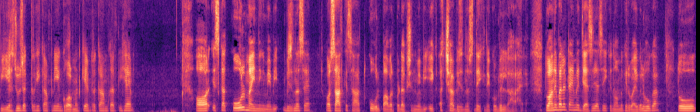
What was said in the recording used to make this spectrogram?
पी सेक्टर की कंपनी है गवर्नमेंट के अंडर काम करती है, और इसका कोल माइनिंग में भी बिज़नेस है। और साथ के साथ कोल पावर प्रोडक्शन में भी एक अच्छा बिज़नेस देखने को मिल रहा है। तो आने वाले टाइम में जैसे जैसे इकोनॉमिक रिवाइवल होगा तो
